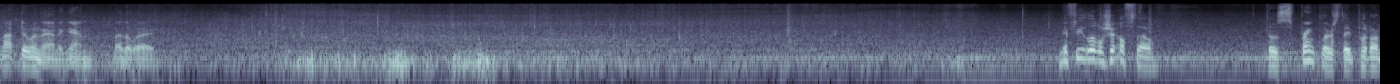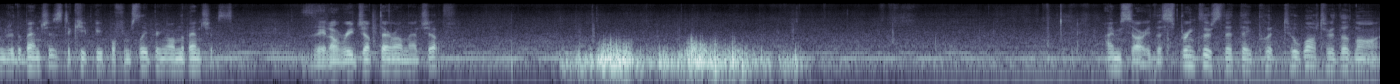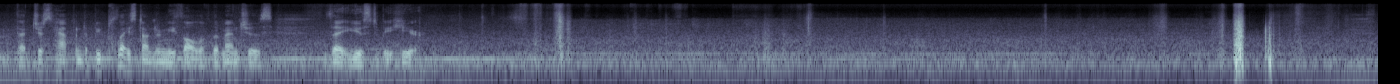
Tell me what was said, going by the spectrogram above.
Not doing that again, by the way. Nifty little shelf though. Those sprinklers they put under the benches to keep people from sleeping on the benches. They don't reach up there on that shelf. I'm sorry, the sprinklers that they put to water the lawn that just happened to be placed underneath all of the benches that used to be here.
